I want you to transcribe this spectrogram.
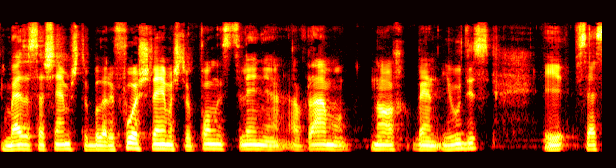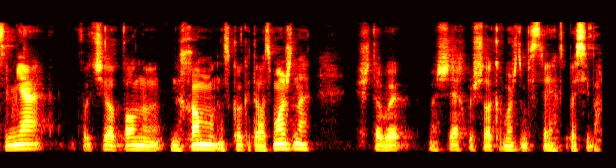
Беза Сашем, чтобы было рефуа шлема, чтобы полное исцеление Аврааму, Нох, Бен Иудис, и вся семья получила полную нахому, насколько это возможно, чтобы Машех пришел как можно быстрее. Спасибо.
